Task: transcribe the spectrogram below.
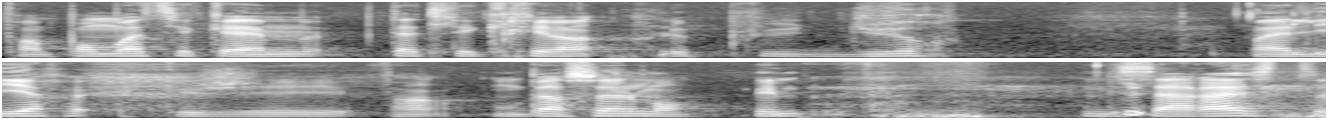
enfin, pour moi, c'est quand même peut-être l'écrivain le plus dur à lire que j'ai. Enfin, personnellement. Mais, mais, ça reste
